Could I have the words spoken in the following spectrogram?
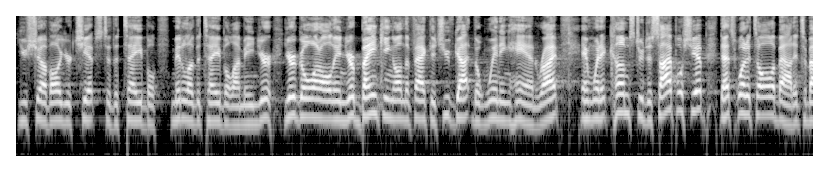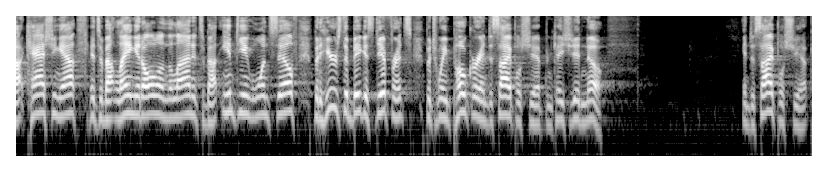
you shove all your chips to the table, middle of the table. I mean, you're, you're going all in. You're banking on the fact that you've got the winning hand, right? And when it comes to discipleship, that's what it's all about. It's about cashing out, it's about laying it all on the line, it's about emptying oneself. But here's the biggest difference between poker and discipleship, in case you didn't know. In discipleship,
